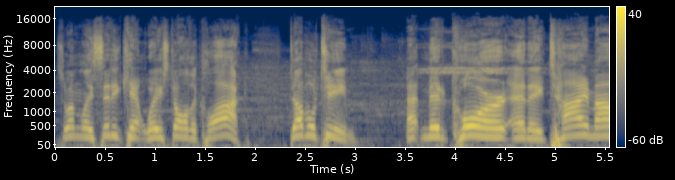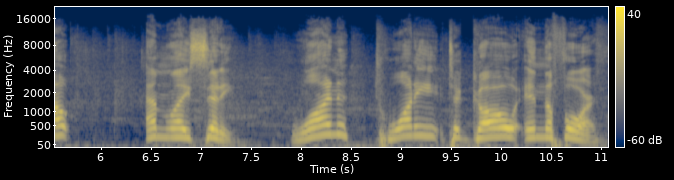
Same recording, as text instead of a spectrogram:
so Imlay City can't waste all the clock. Double team at midcourt and a timeout. Imlay City. 120 to go in the fourth.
